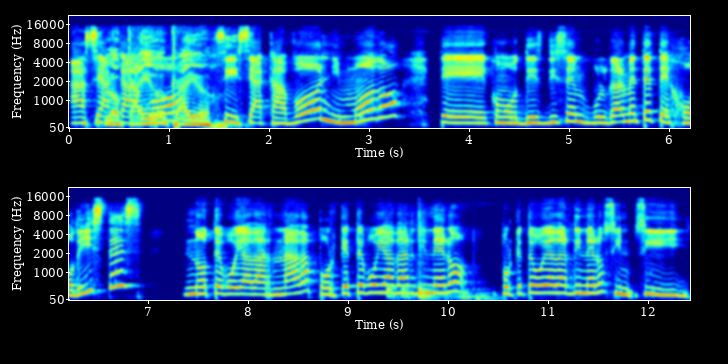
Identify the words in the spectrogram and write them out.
Ah, se Lo acabó. caído, caído. Sí, se acabó, ni modo. Te, como di- dicen vulgarmente, te jodiste. No te voy a dar nada. ¿Por qué te voy a dar dinero? ¿Por qué te voy a dar dinero si, si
